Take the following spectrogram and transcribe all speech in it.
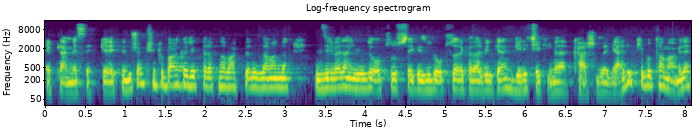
eklenmesi gerektiğini düşünüyorum. Çünkü bankacılık tarafına baktığımız zaman da zirveden %38, %30'lara kadar bir gelen geri çekilmeler karşımıza geldi ki bu tamamıyla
